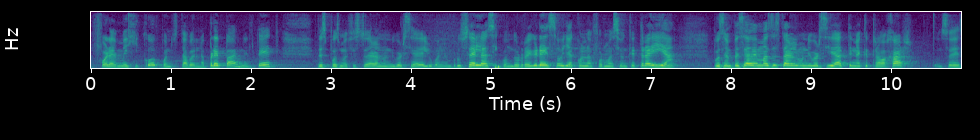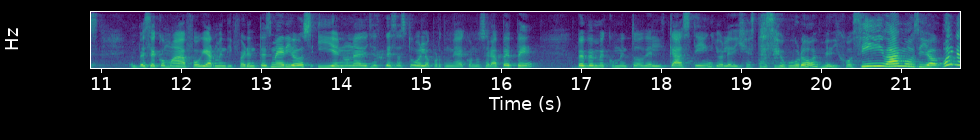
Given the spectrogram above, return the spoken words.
fuera de México, bueno, estaba en la prepa, en el TEC, después me fui a estudiar a la Universidad de Leuven en Bruselas y cuando regreso, ya con la formación que traía, pues empecé además de estar en la universidad, tenía que trabajar. Entonces empecé como a foguearme en diferentes medios y en una de ellas- de esas tuve la oportunidad de conocer a Pepe, Pepe me comentó del casting, yo le dije, ¿estás seguro? Y me dijo, sí, vamos. Y yo, bueno.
